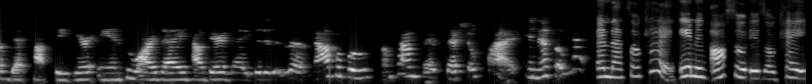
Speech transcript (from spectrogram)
of that top figure and who are they? How dare they? Now, boo boo, sometimes that, that's your spot and that's okay and that's okay. And it also is okay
